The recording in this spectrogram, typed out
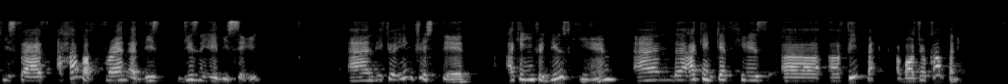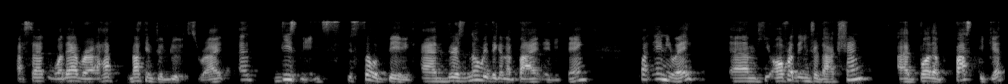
he says, I have a friend at this Disney ABC. And if you're interested, I can introduce him and I can get his uh, uh, feedback about your company. I said, whatever, I have nothing to lose, right? And Disney is, is so big and there's no way they're gonna buy anything. But anyway, um, he offered the introduction. I bought a bus ticket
